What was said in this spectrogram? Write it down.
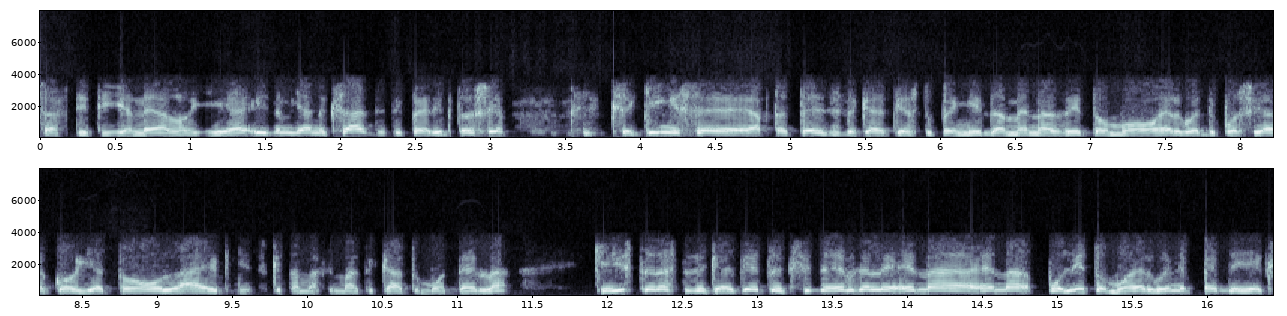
σε αυτή τη γενεαλογία, είναι μια ανεξάρτητη περίπτωση. Ξεκίνησε από τα τέλη της δεκαετίας του 50 με ένα δίτομο έργο εντυπωσιακό για το Leibniz και τα μαθηματικά του μοντέλα και ύστερα στη δεκαετία του 60 έβγαλε ένα, ένα πολύτομο έργο, είναι 5 ή 6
